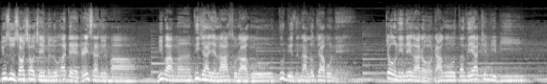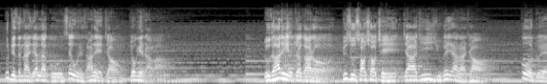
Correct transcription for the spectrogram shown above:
ပြုစုဆောင်ရှောက်ချိန်မလိုအပ်တဲ့ဒိဋ္ဌံတွေမှာမိဘမှန်သိကြရလားဆိုတာကိုသူတေသနာလုပ်ကြဖို့နဲ့ကျုပ်အနေနဲ့ကတော့ဒါကိုတန်တရားဖြစ်မိပြီးသူတေသနာရလတ်ကိုစိတ်ဝင်စားတဲ့အကြောင်းပြောခဲ့တာပါ။လူသားတွေအတွက်ကတော့ ပြုစုဆောင်ရှောက်ခြင်းအကြာကြီးယူခဲ့ရတာကြောင့်ကိုယ့်အတွက်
